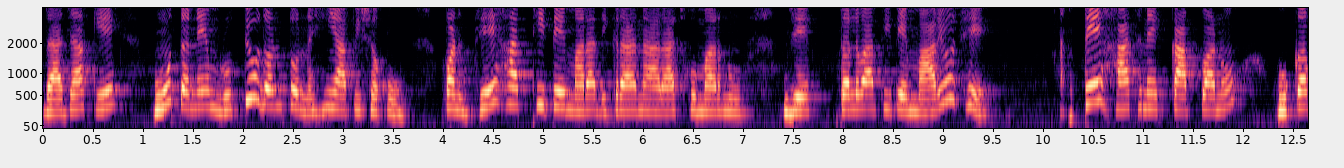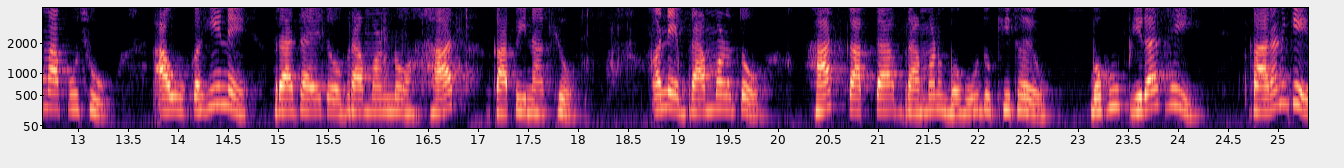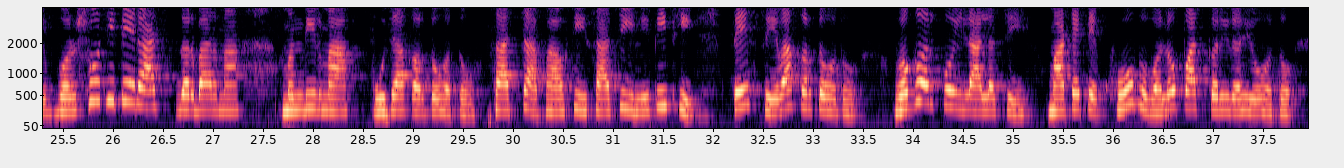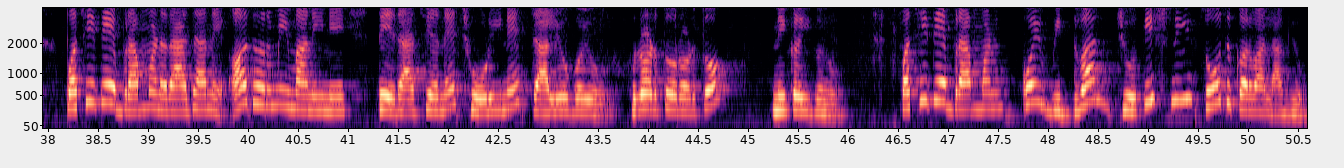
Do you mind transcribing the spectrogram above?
રાજા, કે હું તને મૃત્યુદંડ તો નહીં આપી શકું, પણ જે હાથથી તે મારા દીકરાના રાજકુમારનું જે તલવારથી તે માર્યો છે તે હાથને કાપવાનો હુકમ આપું છું. આવું કહીને રાજાએ તો બ્રાહ્મણનો હાથ કાપી નાખ્યો અને બ્રાહ્મણ તો હાથ કાપતા બ્રાહ્મણ બહુ દુઃખી થયો. બહુ પીડા થઈ. કારણ કે વર્ષોથી તે રાજ દરબારમાં, મંદિરમાં પૂજા કરતો હતો. સાચા ભાવથી, સાચી નીતિથી તે સેવા કરતો હતો. વગર કોઈ લાલચે માટે તે ખૂબ વલોપાત કરી રહ્યો હતો. પછી તે બ્રાહ્મણ રાજાને અધર્મી માનીને તે રાજ્યને છોડીને ચાલ્યો ગયો. રડતો રડતો નીકળી ગયો. પછી તે બ્રાહ્મણ કોઈ વિદ્વાન જ્યોતિષની શોધ કરવા લાગ્યો.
